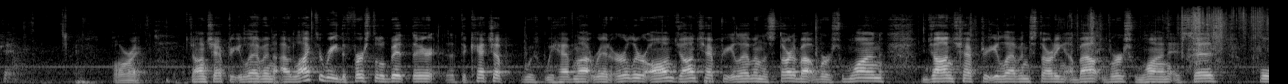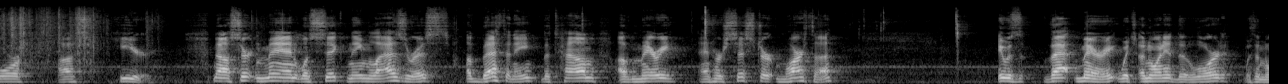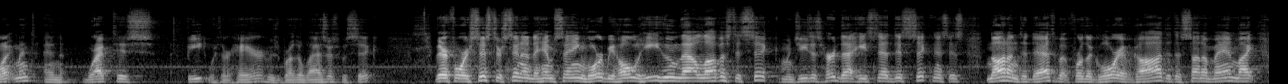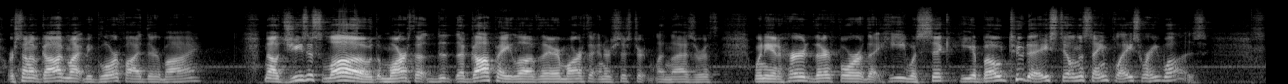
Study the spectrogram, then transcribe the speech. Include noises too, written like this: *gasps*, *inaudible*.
Okay. All right. John chapter 11. I would like to read the first little bit there uh, to catch up with we have not read earlier on. John chapter 11. Let's start about verse 1. John chapter 11, starting about verse 1. It says, For us here. Now, a certain man was sick named Lazarus of Bethany, the town of Mary and her sister Martha. It was that Mary which anointed the Lord with anointment and wiped his feet with her hair, whose brother Lazarus was sick. Therefore his sister sent unto him, saying, Lord, behold, he whom thou lovest is sick. When Jesus heard that, he said, This sickness is not unto death, but for the glory of God, that the Son of Man might, or Son of God might be glorified thereby. Now Jesus loved Martha, the agape love there, Martha and her sister and Lazarus. When he had heard, therefore, that he was sick, he abode two days still in the same place where he was.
